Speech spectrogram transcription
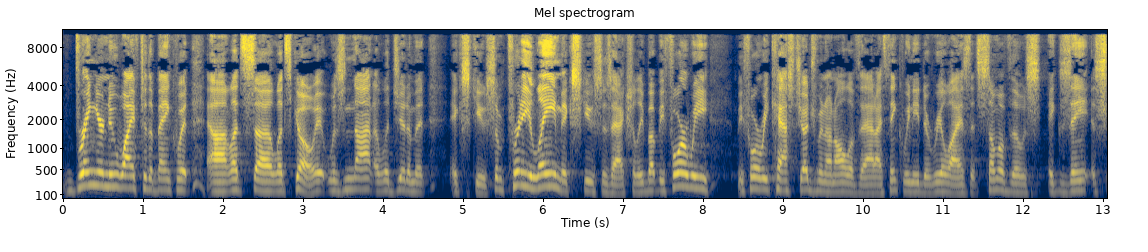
Bring your new wife to the banquet. Uh, let's uh, let's go. It was not a legitimate excuse. Some pretty lame excuses, actually. But before we before we cast judgment on all of that, I think we need to realize that some of those exa-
